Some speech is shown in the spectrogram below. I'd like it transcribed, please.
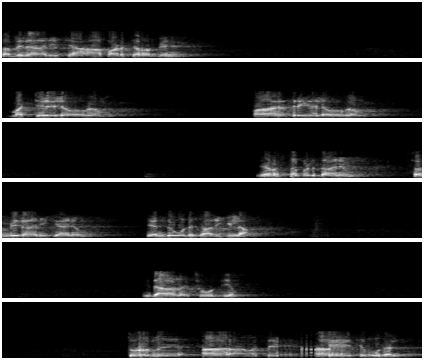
സംവിധാനിച്ച ആ പടച്ച റബ്ബിന് മറ്റൊരു ലോകം പാരത്രിക ലോകം വ്യവസ്ഥപ്പെടുത്താനും സംവിധാനിക്കാനും എന്തുകൊണ്ട് സാധിക്കില്ല? ഇതാണ് ചോദ്യം. തുടർന്ന് ആറാമത്തെ ആയത്ത് മുതൽ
